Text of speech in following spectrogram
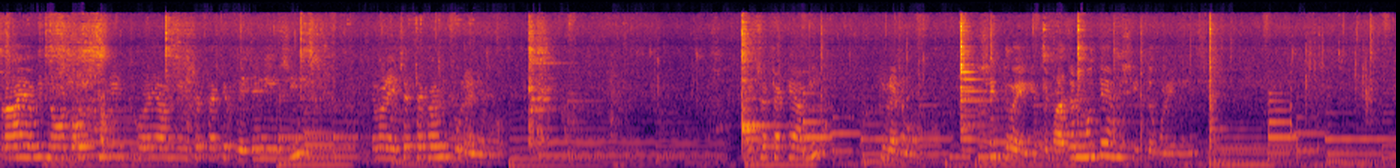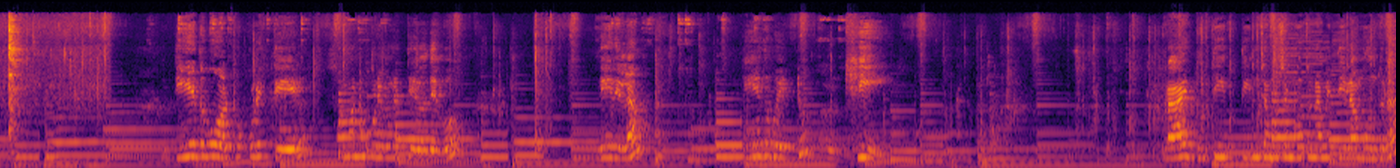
প্রায় আমি ন দশ মিনিট ধরে আমি এঁচোড়টাকে ভেজে নিয়েছি। এবার এঁচোড়টাকে আমি তুলে নেব। এঁচোড়টাকে আমি তুলে নেব। সিদ্ধ হয়ে গেছে। ভাজার মধ্যে আমি সিদ্ধ করে নিয়েছি। দিয়ে দেবো অল্প করে তেল, সামান্য পরিমাণে তেল দেব। দিয়ে দিলাম। দিয়ে দেবো একটু ঘি। প্রায় দু তিন তিন চামচের মতন আমি দিলাম বন্ধুরা।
